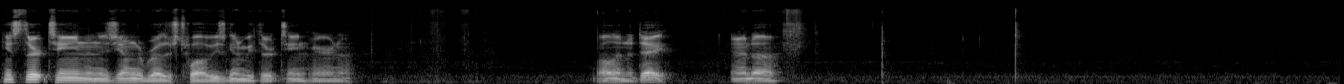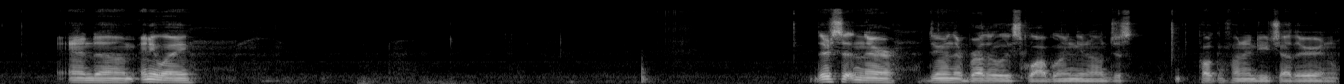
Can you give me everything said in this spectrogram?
he's 13 and his younger brother's 12. He's going to be 13 here in a well in a day. And uh and um anyway, they're sitting there doing their brotherly squabbling, you know, just poking fun at each other and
